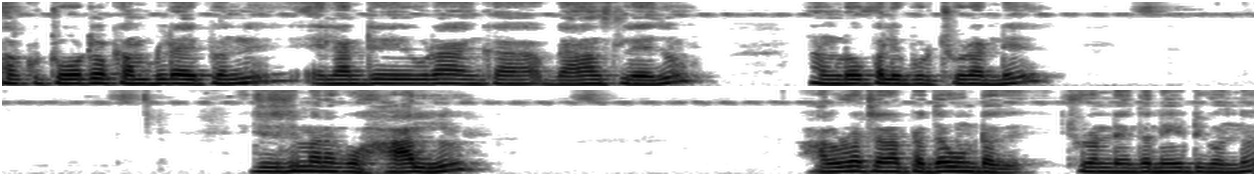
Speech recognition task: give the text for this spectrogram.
వర్క్ టోటల్ కంప్లీట్ అయిపోయింది. ఎలాంటివి కూడా ఇంకా బ్యాలెన్స్ లేదు. మనం లోపల ఇప్పుడు చూడండి. ఇది మనకు హాల్ హాల్ కూడా చాలా పెద్దగా ఉంటుంది. చూడండి ఎంత నీట్గా ఉందో.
